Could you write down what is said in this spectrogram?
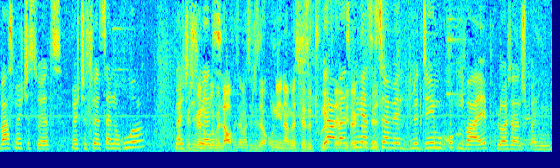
Was möchtest du jetzt? Möchtest du jetzt deine Ruhe? nein, ich will nicht mehr darüber laufen, jetzt einfach zu dieser Uni, dann müssen wir so tun, ja, als aber wären es wir bringt wieder jetzt nichts, wenn wir mit dem Gruppenvibe Leute ansprechen.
